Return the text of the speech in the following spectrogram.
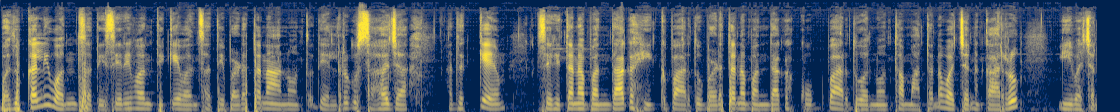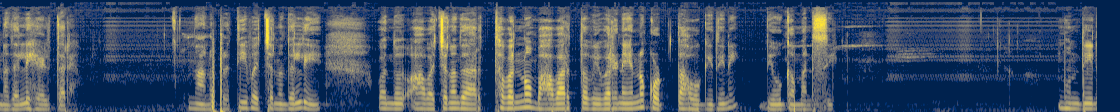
ಬದುಕಲ್ಲಿ ಒಂದು ಸತಿ ಸಿರಿವಂತಿಕೆ ಒಂದು ಸತಿ ಬಡತನ ಅನ್ನುವಂಥದ್ದು ಎಲ್ರಿಗೂ ಸಹಜ. ಅದಕ್ಕೆ ಸಿರಿತನ ಬಂದಾಗ ಹಿಗ್ಗಬಾರ್ದು, ಬಡತನ ಬಂದಾಗ ಕುಗ್ಗಬಾರ್ದು ಅನ್ನುವಂಥ ಮಾತನ್ನು ವಚನಕಾರರು ಈ ವಚನದಲ್ಲಿ ಹೇಳ್ತಾರೆ. ನಾನು ಪ್ರತಿ ವಚನದಲ್ಲಿ ಒಂದು ಆ ವಚನದ ಅರ್ಥವನ್ನು, ಭಾವಾರ್ಥ ವಿವರಣೆಯನ್ನು ಕೊಡ್ತಾ ಹೋಗಿದ್ದೀನಿ. ನೀವು ಗಮನಿಸಿ. ಮುಂದಿನ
